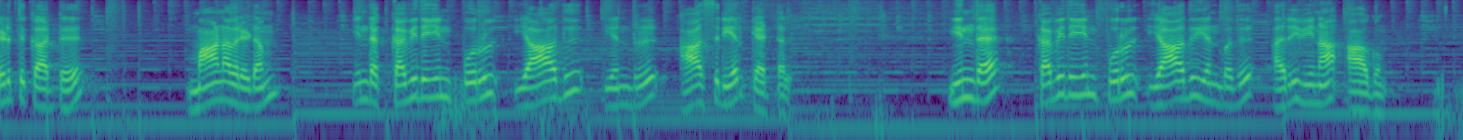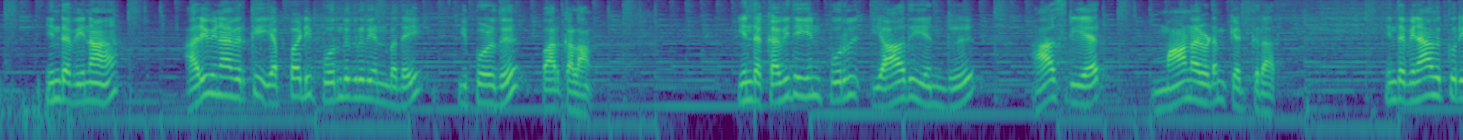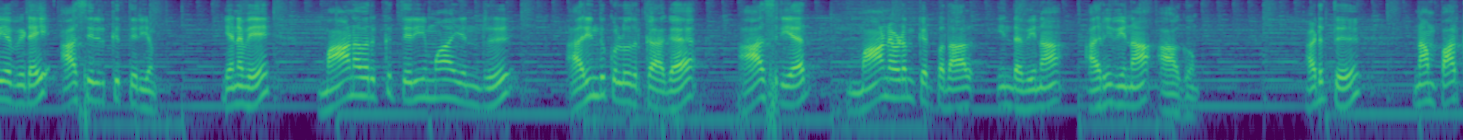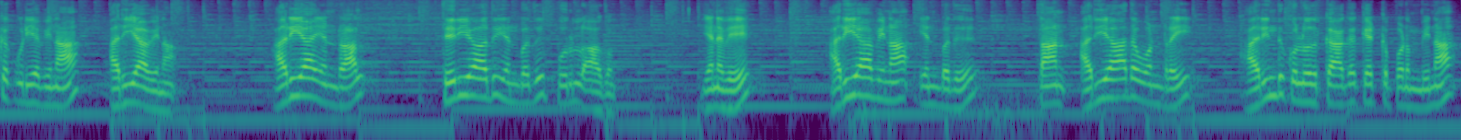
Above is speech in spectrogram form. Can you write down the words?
எடுத்துக்காட்டு மாணவரிடம் இந்த கவிதையின் பொருள் யாது என்று ஆசிரியர் கேட்டல். இந்த கவிதையின் பொருள் யாது என்பது அறிவினா ஆகும். இந்த வினா அறிவினாவிற்கு எப்படி பொருந்துகிறது என்பதை இப்பொழுது பார்க்கலாம். இந்த கவிதையின் பொருள் யாது என்று ஆசிரியர் மாணவரிடம் கேட்கிறார். இந்த வினாவுக்குரிய விடை ஆசிரியருக்கு தெரியும். எனவே மாணவருக்கு தெரியுமா என்று அறிந்து கொள்வதற்காக ஆசிரியர் மாணவிடம் கேட்பதால் இந்த வினா அறிவினா ஆகும். அடுத்து நாம் பார்க்கக்கூடிய வினா அரியா வினா. அரியா என்றால் தெரியாது என்பது பொருள் ஆகும். எனவே அறியா வினா என்பது தான் அறியாத ஒன்றை அறிந்து கொள்வதற்காக கேட்கப்படும் வினா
